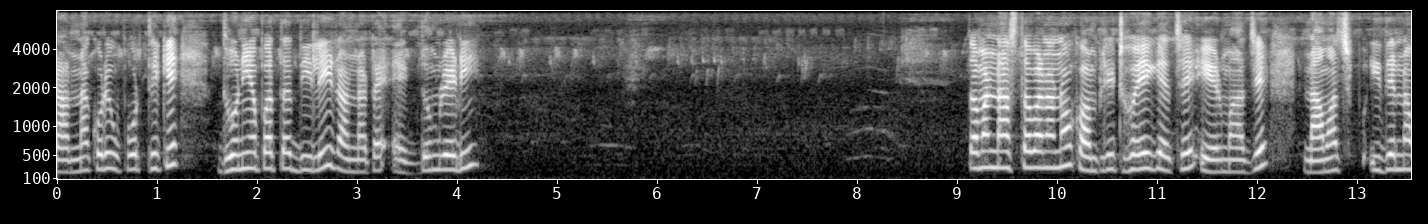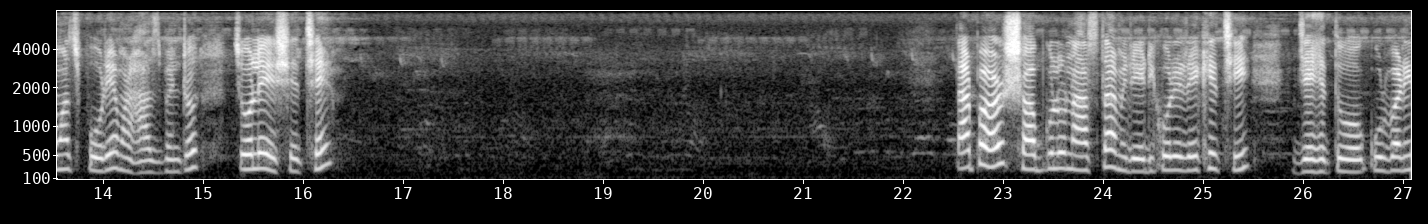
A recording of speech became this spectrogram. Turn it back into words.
রান্না করে উপর থেকে ধনিয়া পাতা দিলেই রান্নাটা একদম রেডি তো আমার নাস্তা বানানো কমপ্লিট হয়ে গেছে। এর মাঝে নামাজ, ঈদের নামাজ পড়ে আমার হাজব্যান্ডও চলে এসেছে। তারপর সবগুলো নাস্তা আমি রেডি করে রেখেছি। যেহেতু কুরবানি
